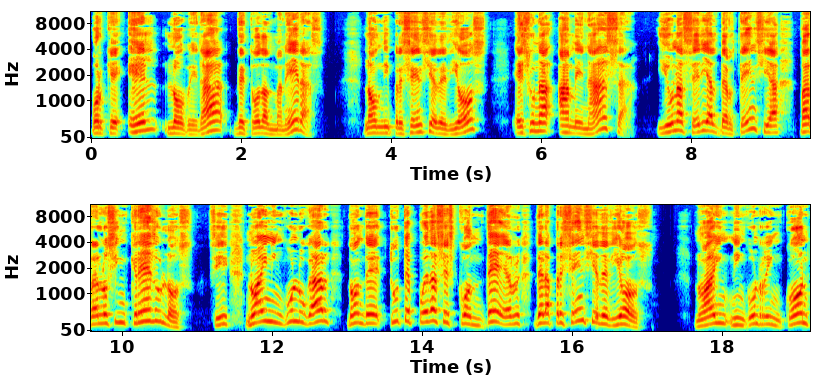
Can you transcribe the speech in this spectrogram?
porque Él lo verá de todas maneras. La omnipresencia de Dios es una amenaza y una seria advertencia para los incrédulos. ¿Sí? No hay ningún lugar donde tú te puedas esconder de la presencia de Dios. No hay ningún rincón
